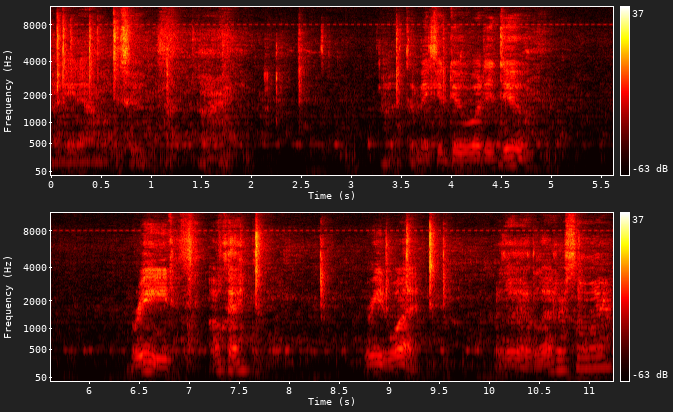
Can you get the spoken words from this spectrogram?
I need ammo too. All right. to make it do what it do. Read. Okay. Read what? Is there a letter somewhere?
